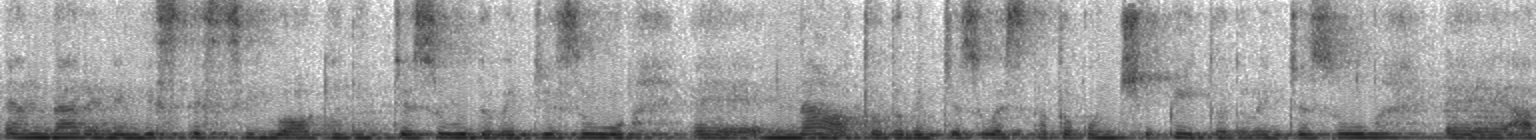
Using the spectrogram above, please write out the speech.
e andare negli stessi luoghi di Gesù, dove Gesù è nato, dove Gesù è stato concepito, dove Gesù eh, ha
